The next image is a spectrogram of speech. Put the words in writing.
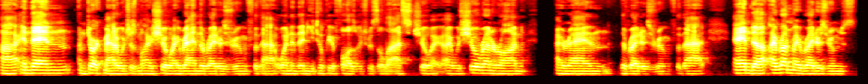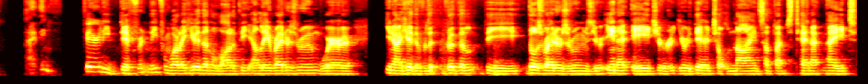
Uh, and then on Dark Matter, which was my show, I ran the writers' room for that one. And then Utopia Falls, which was the last show I, I was showrunner on, I ran the writers' room for that. And uh, I run my writers' rooms, I think, fairly differently from what I hear than a lot of the LA writers' room, where you know I hear the the, the, those writers' rooms you're in at eight, you're you're there till nine, sometimes ten at night.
